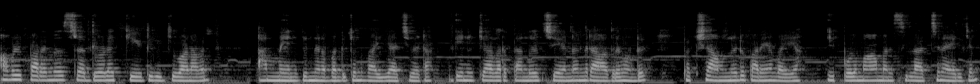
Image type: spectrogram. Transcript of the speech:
അവൾ പറയുന്നത് ശ്രദ്ധയോടെ കേട്ടിരിക്കുവാണ് അവൻ. അമ്മ എനിക്ക് നിർബന്ധിക്കാൻ വയ്യ അച്ചുവേട്ട. എനിക്ക് അവർ തമ്മിൽ ചേരണമെന്നൊരാഗ്രഹമുണ്ട് പക്ഷെ അമ്മയോട് പറയാൻ വയ്യ. ഇപ്പോഴും ആ മനസ്സിൽ അച്ഛനായിരിക്കും.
